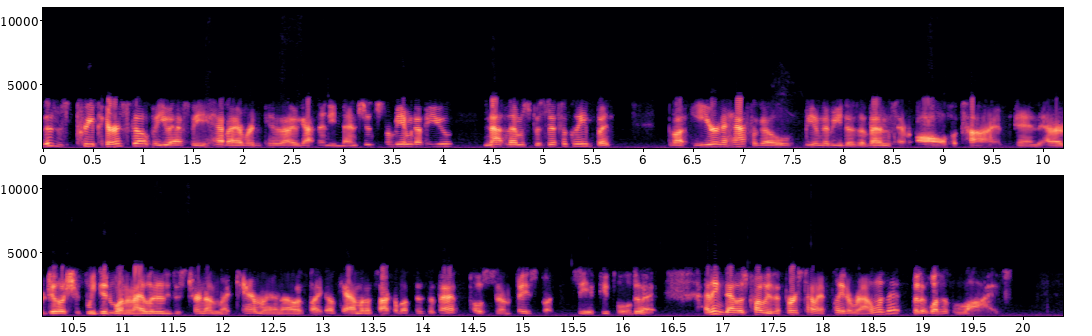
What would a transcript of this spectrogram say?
This is pre Periscope, but you asked me, have I ever have I gotten any mentions from BMW? Not them specifically, but about a year and a half ago, BMW does events all the time. And at our dealership, we did one, and I literally just turned on my camera and I was like, okay, I'm going to talk about this event, post it on Facebook, see if people will do it. I think that was probably the first time I played around with it, but it wasn't live,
